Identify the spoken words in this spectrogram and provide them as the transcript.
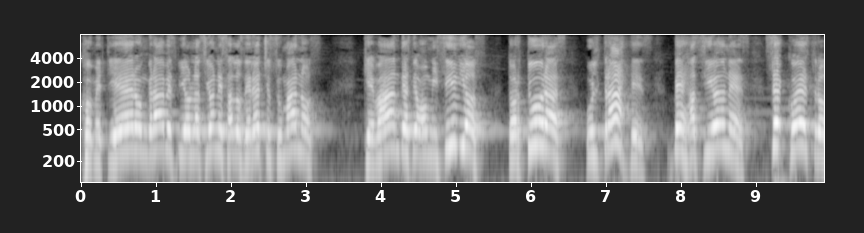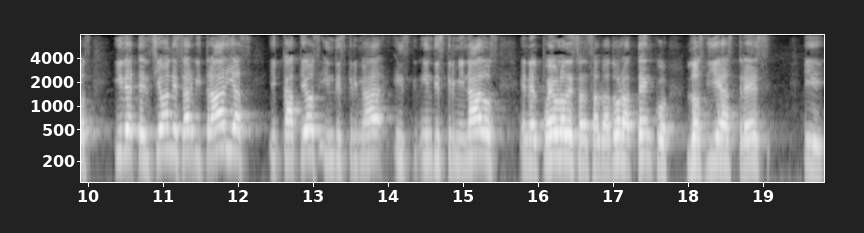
cometieron graves violaciones a los derechos humanos que van desde homicidios, torturas, ultrajes, vejaciones, secuestros y detenciones arbitrarias y cateos indiscriminados en el pueblo de San Salvador Atenco los días 3 y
